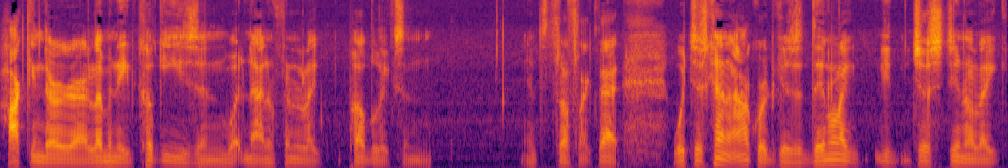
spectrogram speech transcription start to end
hawking their uh, lemonade cookies and whatnot in front of like Publix and and stuff like that, which is kind of awkward because they don't like you just you know like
